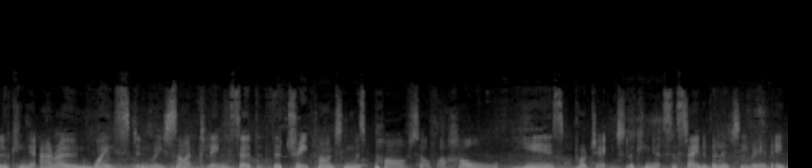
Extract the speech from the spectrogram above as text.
looking at our own waste and recycling. So the, the tree planting was part of a whole year's project looking at sustainability, really.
